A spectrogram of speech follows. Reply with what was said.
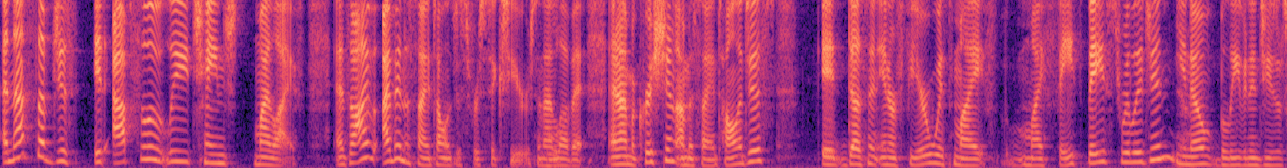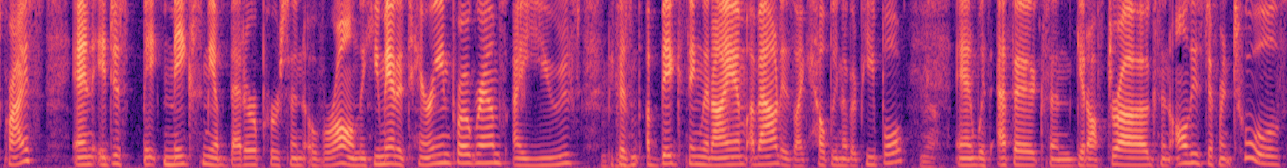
and that stuff just it absolutely changed my life. And so I've, I've been a Scientologist for six years, and I love it. And I'm a Christian. I'm a Scientologist. it doesn't interfere with my my faith based religion. You know, believing in Jesus Christ, and it just ba- makes me a better person overall. And the humanitarian programs I use Mm-hmm. because a big thing that I am about is like helping other people, yeah. and with ethics and get off drugs and all these different tools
